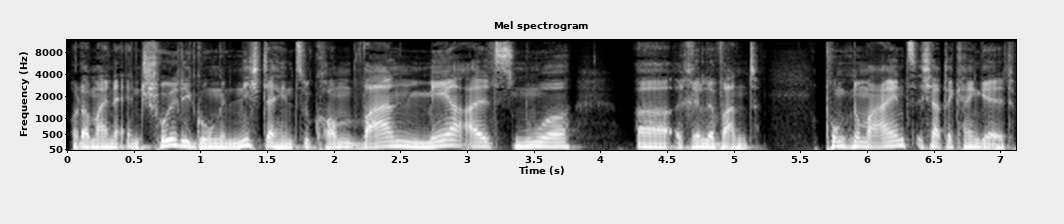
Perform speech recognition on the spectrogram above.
oder meine Entschuldigungen, nicht dahin zu kommen, waren mehr als nur äh, relevant. Punkt Nummer eins, ich hatte kein Geld.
